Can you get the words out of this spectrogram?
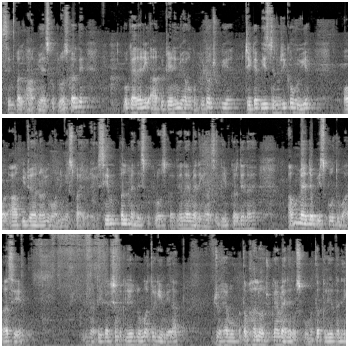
सिंपल आप यहाँ इसको क्लोज कर दें। वो कह रहे हैं, जी, आपकी ट्रेनिंग जो है वो कंप्लीट हो चुकी है। ठीक है, बीस जनवरी को हुई है और आपकी जो है ना वार्निंग एक्सपायर हो जाएगी। सिंपल मैंने इसको क्लोज कर देना है, मैंने यहाँ से लीव कर देना है। अब मैं जब इसको दोबारा से पर क्लियर करूँगा तो ये मेरा जो है वो मतलब हल हो चुका है। मैंने उसको मतलब क्लियर करने की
